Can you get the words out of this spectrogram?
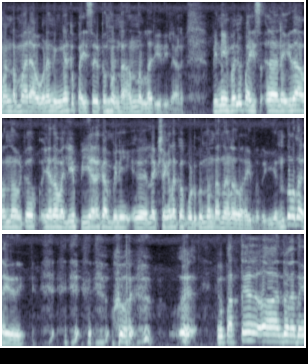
മണ്ടന്മാരാവണേ നിങ്ങൾക്ക് പൈസ കിട്ടുന്നുണ്ടാന്നുള്ള രീതിയിലാണ്. പിന്നെ ഇവന് പൈസ ഇതാവുന്നവർക്ക് ഏതോ വലിയ പി ആർ കമ്പനി ലക്ഷങ്ങളൊക്കെ കൊടുക്കുന്നുണ്ടെന്നാണ് പറയുന്നത്. എന്തോന്നാണ് ഇത്? പത്ത് എന്താ പറയുന്നത്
